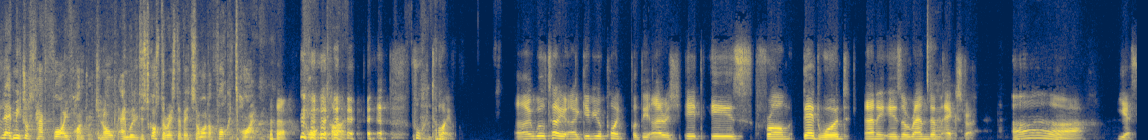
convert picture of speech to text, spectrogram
Let me just have 500, you know, and we'll discuss the rest of it some other fucking time. Fuck time. Full time. I will tell you, I give you a point for the Irish. It is from Deadwood and it is a random extra. Ah. Yes,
